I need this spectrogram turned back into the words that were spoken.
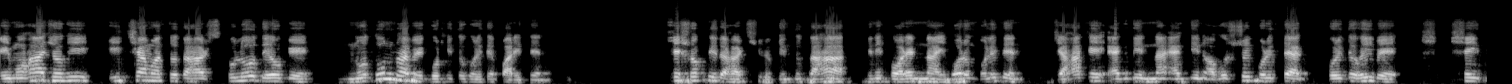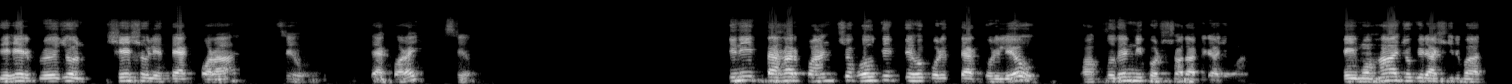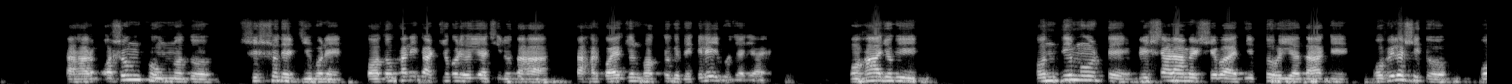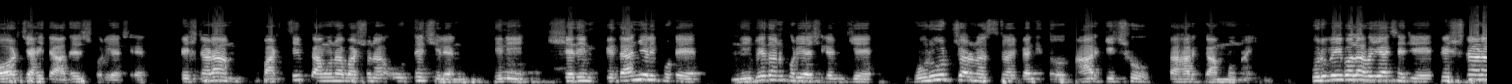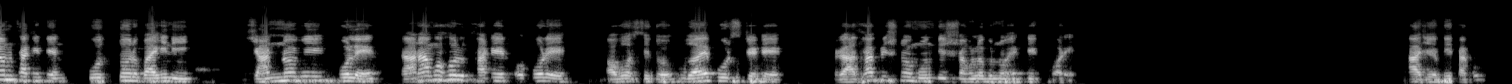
এই মহাযোগী ইচ্ছা মাত্র তাহার স্থূল দেহকে নতুন ভাবে গঠিত করিতে পারিতেন। সে শক্তি তাহার ছিল, কিন্তু তাহা তিনি করেন নাই, বরং বলিতেন, যাহাকে একদিন না একদিন অবশ্যই পরিত্যাগ করিতে হইবে, সেই দেহের প্রয়োজন শেষ হইলে ত্যাগ করা শ্রেয়। ত্যাগ করাই শ্রেয়। তিনি তাহার পাঞ্চ ভৌতিক দেহ পরিত্যাগ করিলেও ভক্তদের নিকট সদা বিরাজমান। এই মহাযোগীর আশীর্বাদ তাহার অসংখ্য উন্নত শিষ্যদের জীবনে কতখানি কার্যকরী হইয়াছিল তাহা তাহার কয়েকজন ভক্তকে দেখিলেই বোঝা যায়। মহাযোগী অন্তিম মুহূর্তে কৃষ্ণারামের সেবায় তৃপ্ত হইয়া তাহাকে অভিলষিত বর চাহিতে আদেশ করিয়াছিলেন। কৃষ্ণারাম পার্থিব কামনা বাসনা ঊর্ধ্বে ছিলেন। তিনি সেদিন কৃতাঞ্জলি পুটে নিবেদন করিয়াছিলেন যে, গুরুর চরণাশ্রয় ব্যতীত আর কিছু তাহার কাম্য নাই। পূর্বেই বলা হইয়াছে যে, কৃষ্ণারাম থাকিতেন উত্তর বাহিনী জাহ্নবী বলে রানামহল ঘাটের ওপরে অবস্থিত উদয়পুর স্টেটে রাধাকৃষ্ণ মন্দির সংলগ্ন একটি ঘরে। আজ অবধি থাকুক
